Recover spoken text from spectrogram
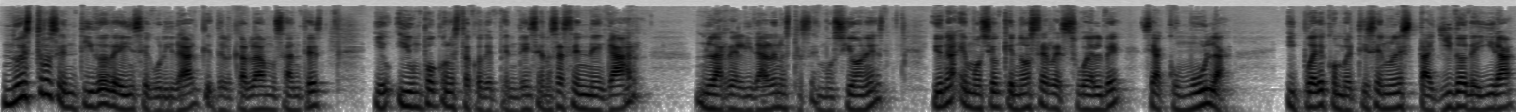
nuestro sentido de inseguridad, de lo que hablábamos antes, y, y un poco nuestra codependencia nos hace negar la realidad de nuestras emociones y una emoción que no se resuelve se acumula y puede convertirse en un estallido de ira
